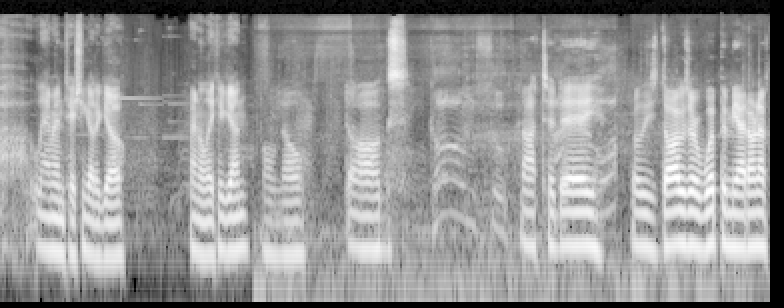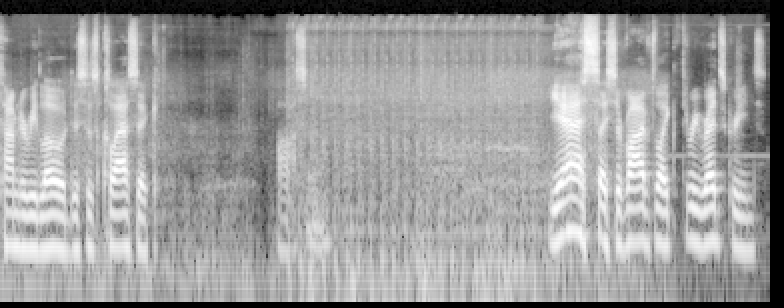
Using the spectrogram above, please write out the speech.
Lamentation gotta go. Kind of lake again. Oh, no. Dogs. Not today. Well, these dogs are whipping me. I don't have time to reload. This is classic. Awesome. Yes, I survived like three red screens.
